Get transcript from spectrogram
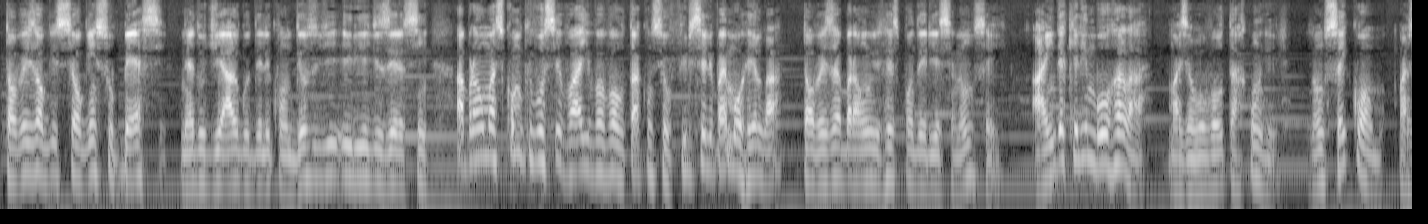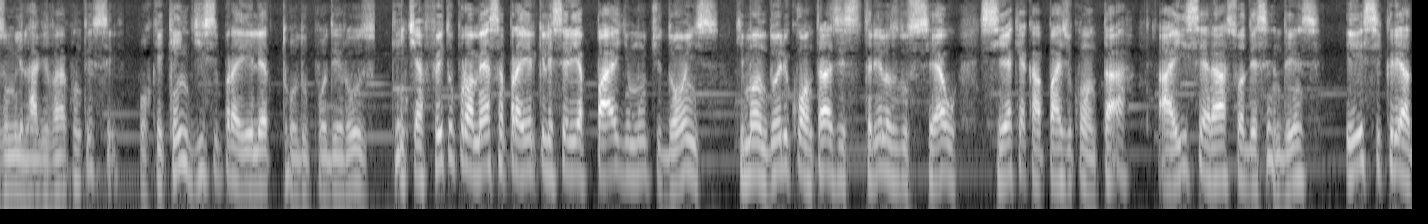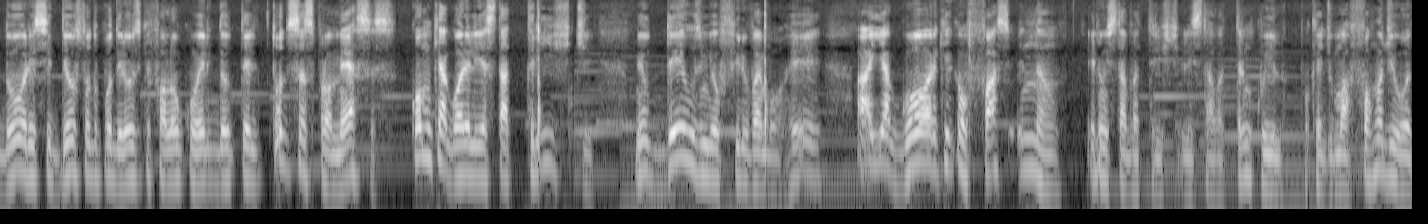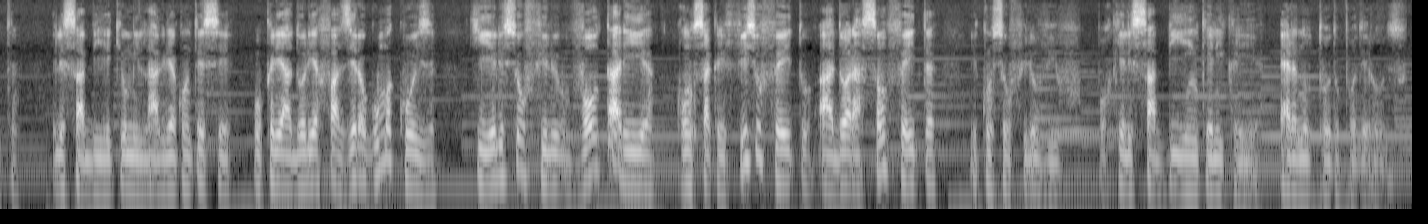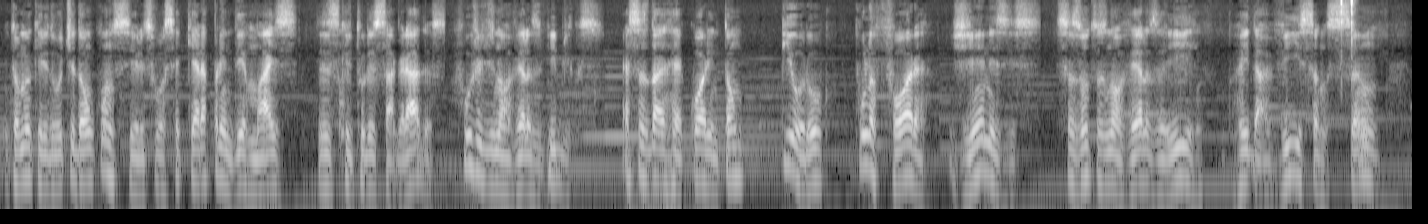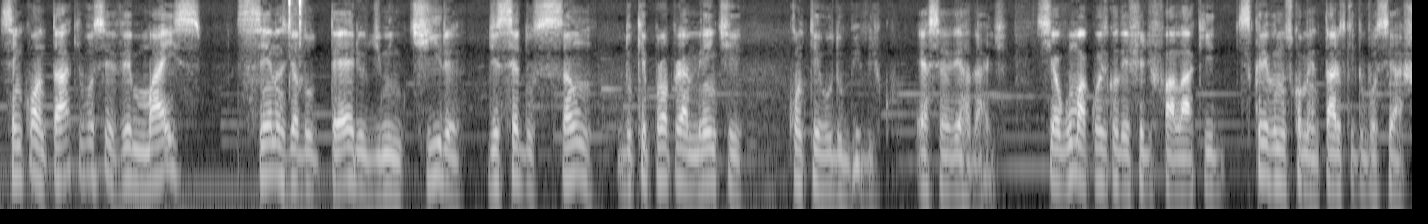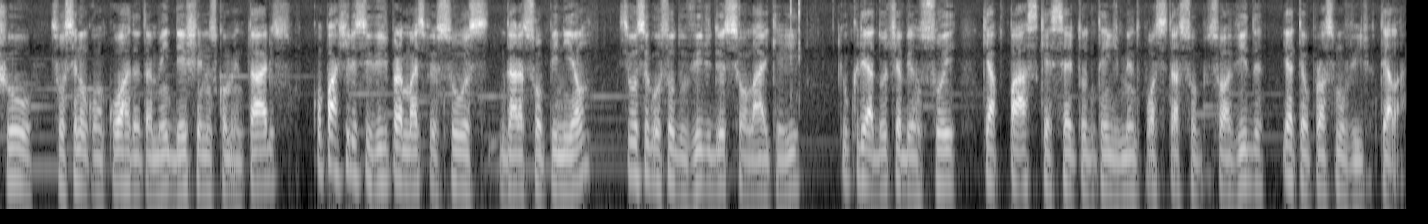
talvez se alguém soubesse né, do diálogo dele com Deus, iria dizer assim, Abraão, mas como que você vai e vai voltar com seu filho se ele vai morrer lá? Talvez Abraão responderia assim, não sei. Ainda que ele morra lá, mas eu vou voltar com ele. Não sei como, mas um milagre vai acontecer. Porque quem disse para ele é todo-poderoso. Quem tinha feito promessa para ele que ele seria pai de multidões, que mandou ele contar as estrelas do céu, se é que é capaz de contar, aí será a sua descendência. Esse Criador, esse Deus Todo-Poderoso que falou com ele, que deu todas essas promessas, como que agora ele está triste? Meu Deus, meu filho vai morrer. Aí agora, o que, que eu faço? Não, ele não estava triste, ele estava tranquilo, porque de uma forma ou de outra, ele sabia que o milagre ia acontecer. O Criador ia fazer alguma coisa, que ele e seu filho voltaria com o sacrifício feito, a adoração feita e com seu filho vivo. Porque ele sabia em que ele cria, era no Todo-Poderoso. Então, meu querido, vou te dar um conselho. Se você quer aprender mais das Escrituras Sagradas, fuja de novelas bíblicas. Essas da Record, então, piorou. Pula fora Gênesis, essas outras novelas aí, Rei Davi, Sansão, sem contar que você vê mais cenas de adultério, de mentira, de sedução, do que propriamente conteúdo bíblico. Essa é a verdade. Se alguma coisa que eu deixei de falar aqui, escreva nos comentários o que, você achou. Se você não concorda também, deixe aí nos comentários. Compartilhe esse vídeo para mais pessoas dar a sua opinião. Se você gostou do vídeo, deixe seu like aí. Que o Criador te abençoe, que a paz que excede todo entendimento possa estar sobre sua vida. E até o próximo vídeo. Até lá.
